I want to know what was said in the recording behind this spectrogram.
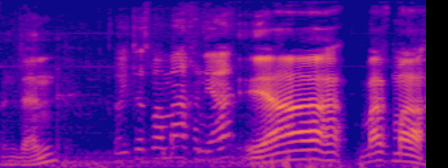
Und dann, Soll ich das mal machen, ja? ja, mach mal.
